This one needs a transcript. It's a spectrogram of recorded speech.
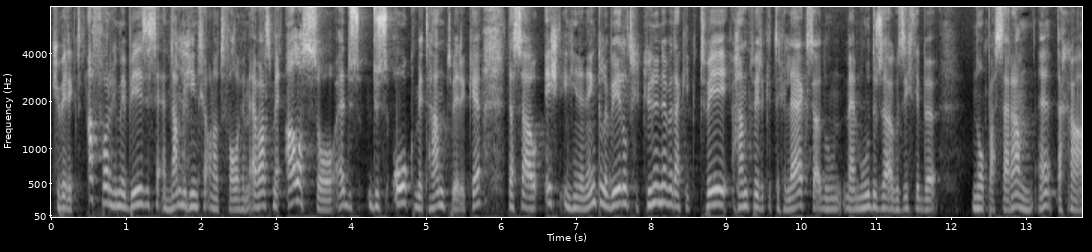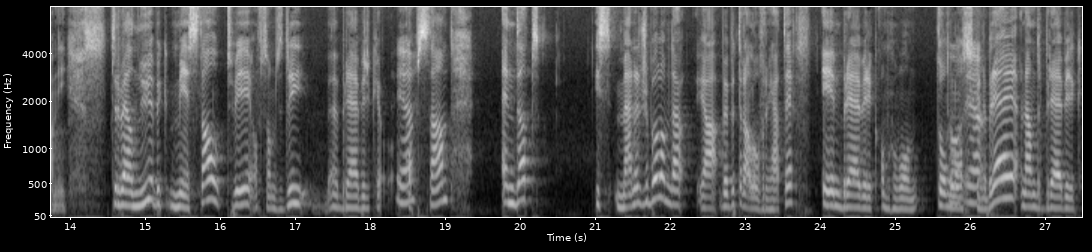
je werkt af waar je mee bezig bent en dan begint je aan het volgen. En was met alles zo. Hè. Dus, dus ook met handwerk. Hè. Dat zou echt in geen enkele wereld kunnen hebben dat ik twee handwerken tegelijk zou doen. Mijn moeder zou gezegd hebben, no passaran. Hè. Dat gaat niet. Terwijl nu heb ik meestal twee of soms drie eh, breiwerken Ja. op staan. En dat is manageable, omdat, ja, we hebben het er al over gehad. Hè. Eén breiwerk om gewoon toonlos te ja. kunnen breien. Een ander breiwerk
